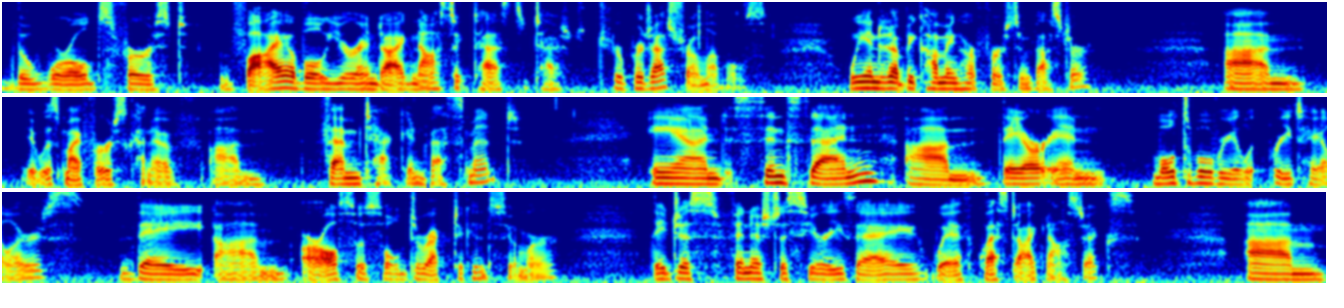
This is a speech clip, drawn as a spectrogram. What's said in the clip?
the world's first viable urine diagnostic test to test your progesterone levels. We ended up becoming her first investor. Um, it was my first kind of um, femtech investment. And since then, um, they are in multiple re retailers. They um, are also sold direct to consumer. They just finished a Series A with Quest Diagnostics, um,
